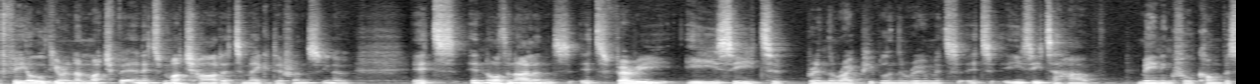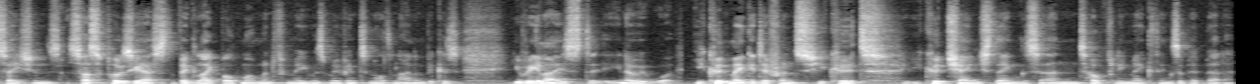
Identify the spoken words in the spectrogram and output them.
field, you're in a much, and it's much harder to make a difference, you know. It's, in Northern Ireland, it's very easy to bring the right people in the room. It's, it's easy to have meaningful conversations. So I suppose yes, the big light bulb moment for me was moving to Northern Ireland because you realised you know you could make a difference. You could you could change things and hopefully make things a bit better.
